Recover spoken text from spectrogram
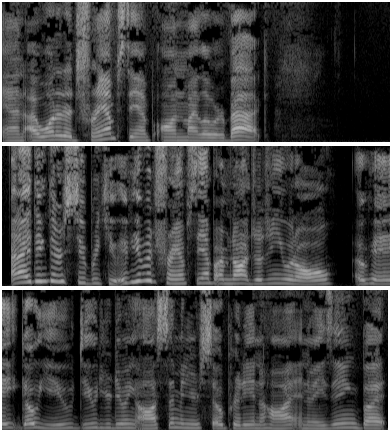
And I wanted a tramp stamp on my lower back. And I think they're super cute. If you have a tramp stamp, I'm not judging you at all. Okay, go you. Dude, you're doing awesome and you're so pretty and hot and amazing. But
